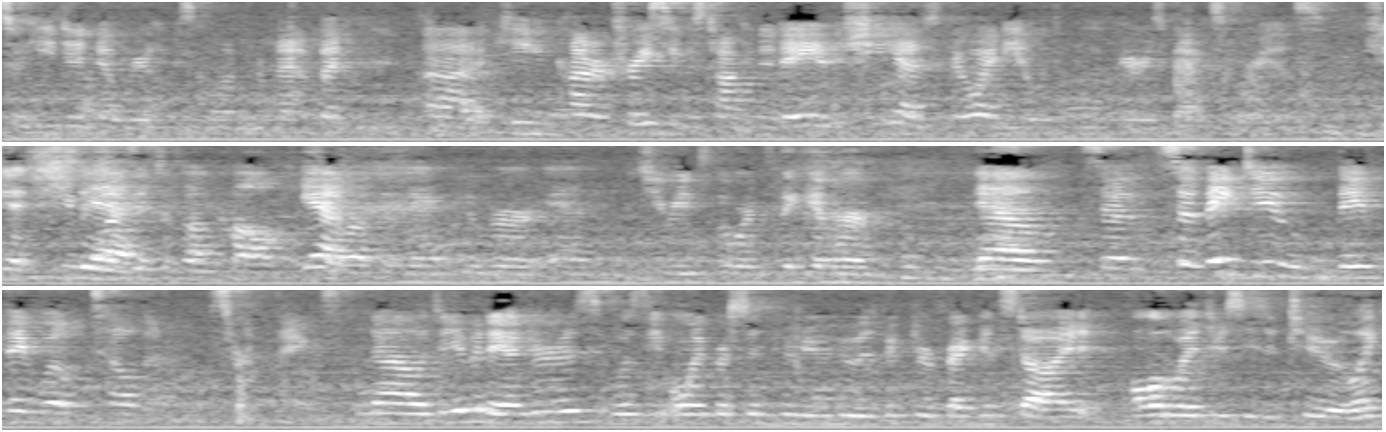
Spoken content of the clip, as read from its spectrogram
So he did know where he was going from that. But uh, Keegan Connor Tracy was talking today that she has no idea what the Blue Fairy's backstory is. She, she Yeah. was gets a phone call Yeah. show up in Vancouver, and she reads the words they give her. Now, So, so they do, they, they will tell them certain things. Now David Andrews was the only person who knew who was Victor Frankenstein all the way through season two. Like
